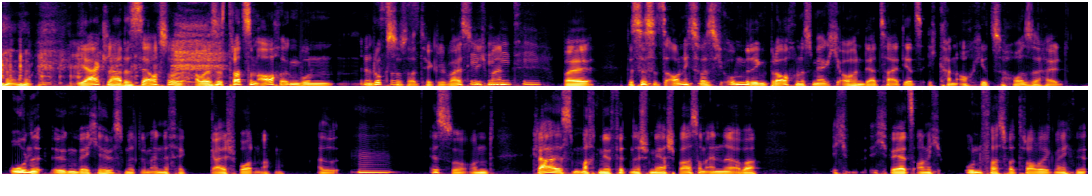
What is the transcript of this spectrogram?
ja, klar, das ist ja auch so, aber es ist trotzdem auch irgendwo ein, ein Luxus. Luxusartikel, weißt du, wie ich meine? Definitiv. Weil das ist jetzt auch nichts, was ich unbedingt brauche und das merke ich auch in der Zeit jetzt. Ich kann auch hier zu Hause halt ohne irgendwelche Hilfsmittel im Endeffekt geil Sport machen. Also Hm. Ist so. Und klar, es macht mir Fitness mehr Spaß am Ende, aber ich, ich wäre jetzt auch nicht unfassbar traurig, wenn ich mir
